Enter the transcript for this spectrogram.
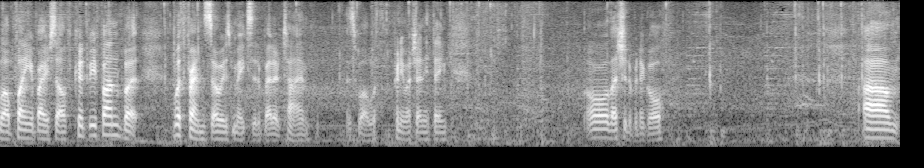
well, playing it by yourself could be fun, but with friends always makes it a better time as well with pretty much anything. Oh, that should have been a goal. Um,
